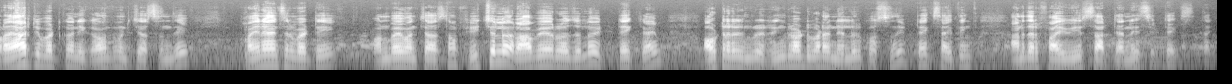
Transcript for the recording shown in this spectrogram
ప్రయారిటీ పట్టుకొని గవర్నమెంట్ చేస్తుంది. ఫైనాన్స్ని బట్టి వన్ బై వన్ చేస్తాం. ఫ్యూచర్లో రాబోయే రోజుల్లో it take time outer ring ring road కూడా నెల్లూరుకు వస్తుంది. It takes I think another five years or ten years it takes thank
